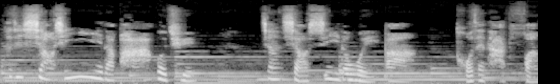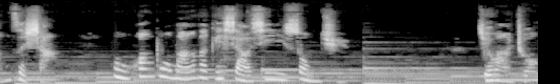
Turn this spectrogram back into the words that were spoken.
它就小心翼翼地爬过去，将小蜥蜴的尾巴驮在它的房子上，不慌不忙地给小蜥蜴送去。绝望中，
